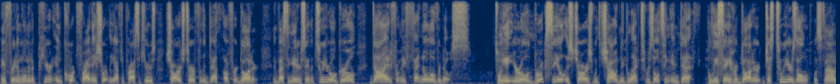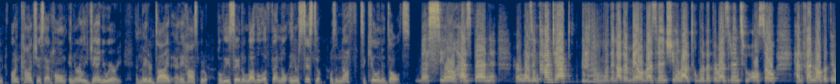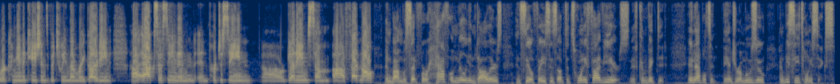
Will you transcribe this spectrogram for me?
A Freedom woman appeared in court Friday shortly after prosecutors charged her for the death of her daughter. Investigators say the two-year-old girl died from a fentanyl overdose. 28-year-old Brooke Seal is charged with child neglect resulting in death. Police say her daughter, just two years old, was found unconscious at home in early January and later died at a hospital. Police say the level of fentanyl in her system was enough to kill an adult. Miss Seal has been or was in contact with another male resident she allowed to live at the residence who also had fentanyl, that there were communications between them regarding uh, accessing and, and purchasing uh, or getting some uh, fentanyl. And bond was set for half a million dollars and Seal faces up to 25 years if convicted. In Appleton, Andrew Amuzu, NBC 26.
